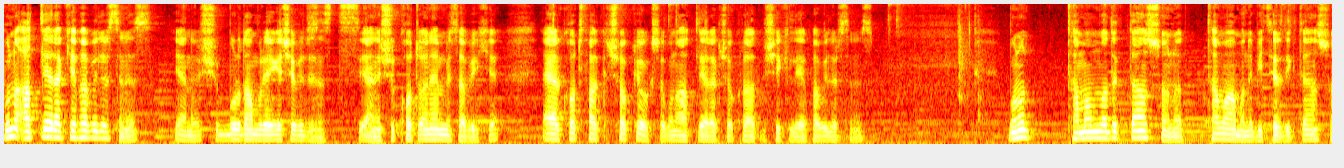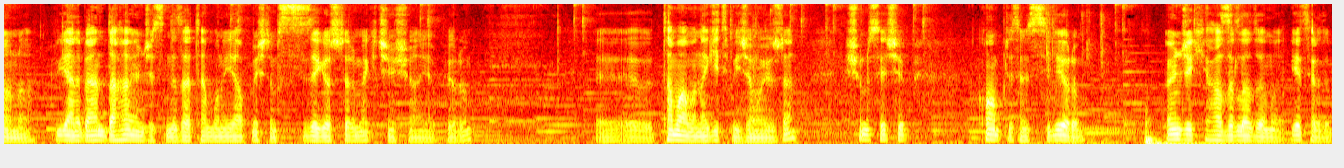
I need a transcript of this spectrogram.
Bunu atlayarak yapabilirsiniz. Yani şu buradan buraya geçebilirsiniz. Yani şu kod önemli tabii ki. Eğer kod farkı çok yoksa bunu atlayarak çok rahat bir şekilde yapabilirsiniz. Bunu tamamladıktan sonra, tamamını bitirdikten sonra, yani ben daha öncesinde zaten bunu yapmıştım. Size göstermek için şu an yapıyorum. Ee, tamamına gitmeyeceğim o yüzden. Şunu seçip komplesini siliyorum. Önceki hazırladığımı getirdim.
